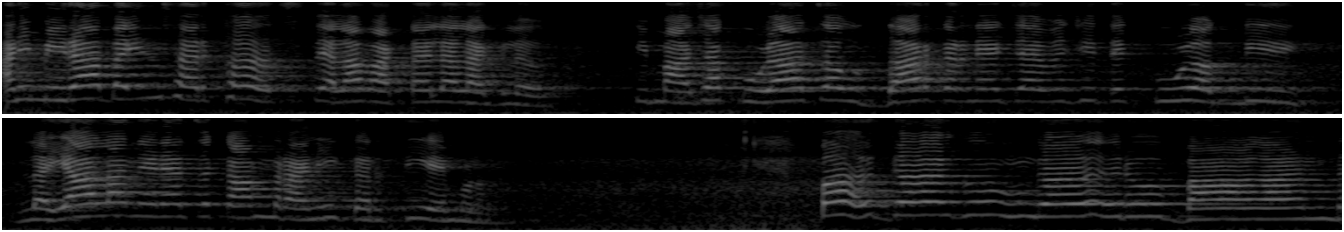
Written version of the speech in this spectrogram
आणि मीराबाईंसारखंच त्याला वाटायला लागलं. माझ्या कुळाचा उद्धार करण्याच्या ऐवजी ते कुळ अगदी लयाला नेण्याचं काम राणी करतीये म्हणून. पग घुंगरू बांध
